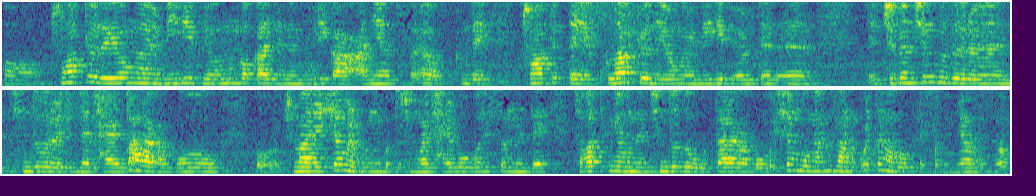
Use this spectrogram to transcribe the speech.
어, 중학교 내용을 미리 배우는 것까지는 무리가 아니었어요. 근데 중학교 때 고등학교 내용을 미리 배울 때는 이제 주변 친구들은 진도를 진짜 잘 따라가고 뭐 주말에 시험을 보는 것도 정말 잘 보고 했었는데 저 같은 경우는 진도도 못 따라가고 시험 보면 항상 꼴등하고 그랬거든요. 그래서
